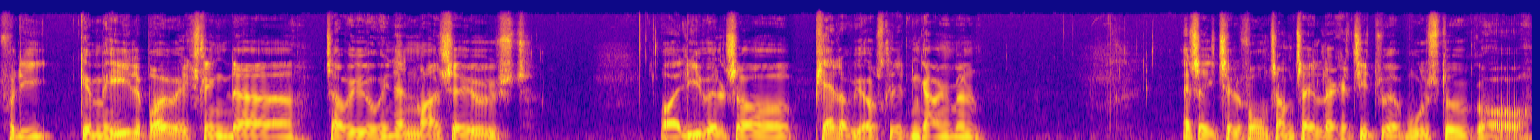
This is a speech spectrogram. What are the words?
Fordi gennem hele brevvekslingen, der tager vi jo hinanden meget seriøst. Og alligevel så pjatter vi også lidt en gang imellem. Altså i telefonsamtale, der kan tit være brudstykker, og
